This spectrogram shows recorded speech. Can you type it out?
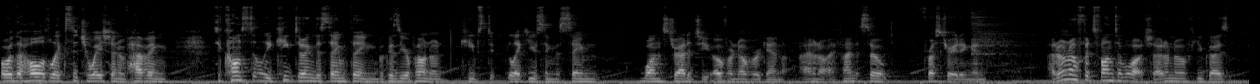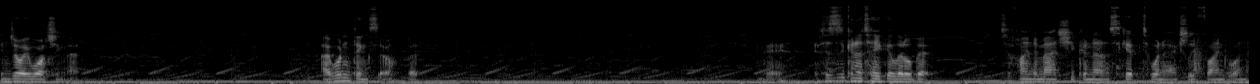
or the whole like situation of having to constantly keep doing the same thing because your opponent keeps like using the same one strategy over and over again. I don't know, I find it so frustrating and I don't know if it's fun to watch. I don't know if you guys enjoy watching that. I wouldn't think so, but... Okay, if this is gonna take a little bit to find a match, you can uh, skip to when I actually find one.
